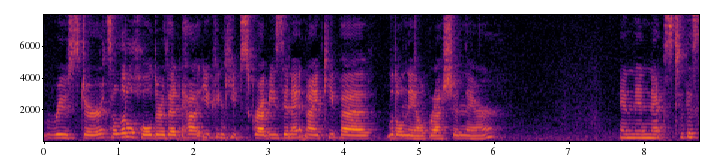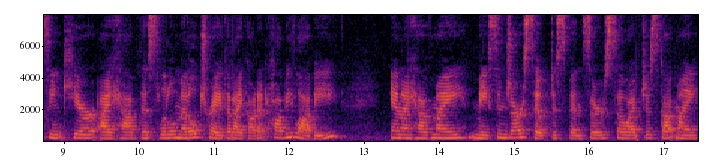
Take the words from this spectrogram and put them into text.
rooster. It's a little holder that you can keep scrubbies in it and I keep a little nail brush in there. And then next to the sink here, I have this little metal tray that I got at Hobby Lobby. And I have my mason jar soap dispenser. So I've just got my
